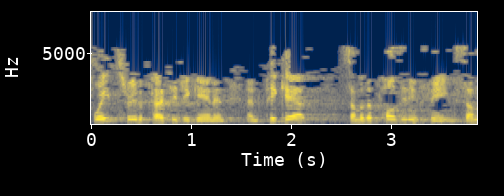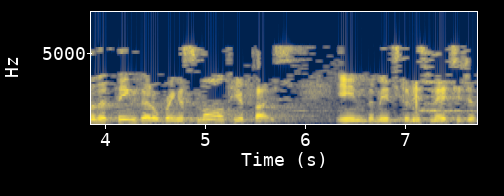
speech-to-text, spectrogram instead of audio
sweep through the passage again and, and pick out some of the positive things, some of the things that will bring a smile to your face in the midst of this message of,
